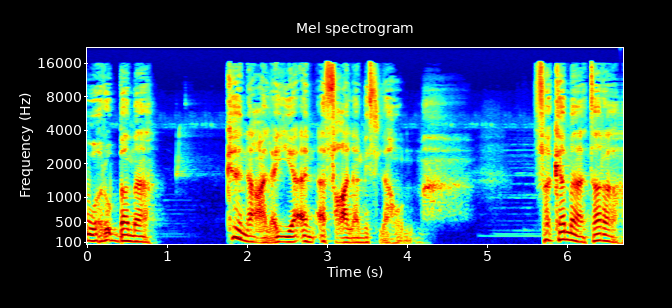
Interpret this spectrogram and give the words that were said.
وربما كان علي أن أفعل مثلهم. فكما ترى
